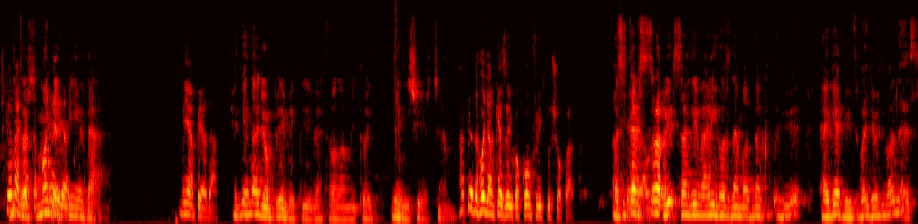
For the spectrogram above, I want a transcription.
És Mutasd, mondj egy példát. Milyen példát? Egy ilyen nagyon primitívet valamit, hogy én is értsem. Hát például hogyan kezeljük a konfliktusokat. Azt hittem Például. Stradivárihoz nem adnak hegedűt, vagy hogy van ez?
